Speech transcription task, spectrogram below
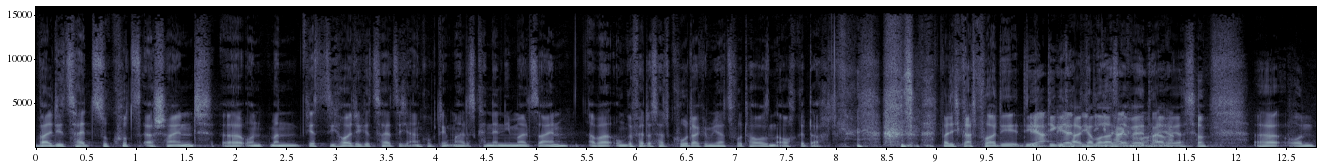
weil die Zeit so kurz erscheint äh, und man jetzt die heutige Zeit sich anguckt, denkt man halt, das kann ja niemals sein. Aber ungefähr das hat Kodak im Jahr 2000 auch gedacht. weil ich gerade vorher die, die ja, Digitalkameras ja, die erwähnt habe. Ja. So. Äh, und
